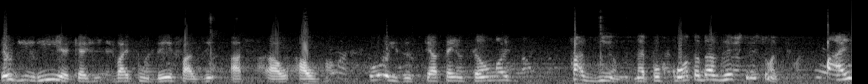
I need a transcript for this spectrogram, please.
eu diria que a gente vai poder fazer algumas coisas que até então nós não fazíamos, né? Por conta das restrições. Mas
